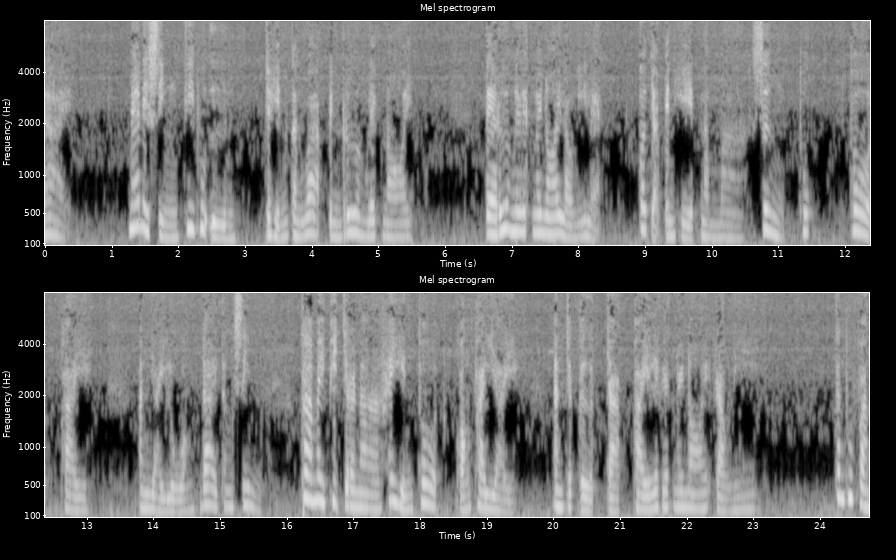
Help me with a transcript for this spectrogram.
ได้ แม้ในสิ่งที่ผู้อื่นจะเห็นกันว่าเป็นเรื่องเล็กน้อย แต่เรื่องเล็กๆ น้อยๆ เหล่านี้แหละ ก็จะเป็นเหตุนำมา ซึ่งทุกโทษภัย อันใหญ่หลวงได้ทั้งสิ้น ถ้าไม่พิจารณาให้เห็นโทษของภัยใหญ่ อันจะเกิดจากภัยเล็กๆ น้อยๆ เหล่านี้ ท่านผู้ฟัง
